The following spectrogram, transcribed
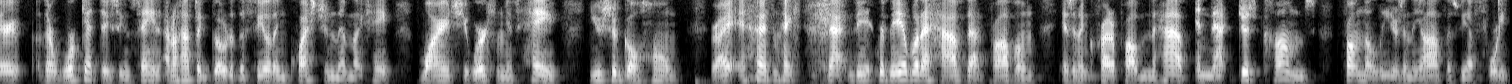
their their work ethic is insane. I don't have to go to the field and question them like, hey, why aren't you working? It's hey, you should go home. Right. And like that the, to be able to have that problem is an incredible problem to have. And that just comes from the leaders in the office. We have 40,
